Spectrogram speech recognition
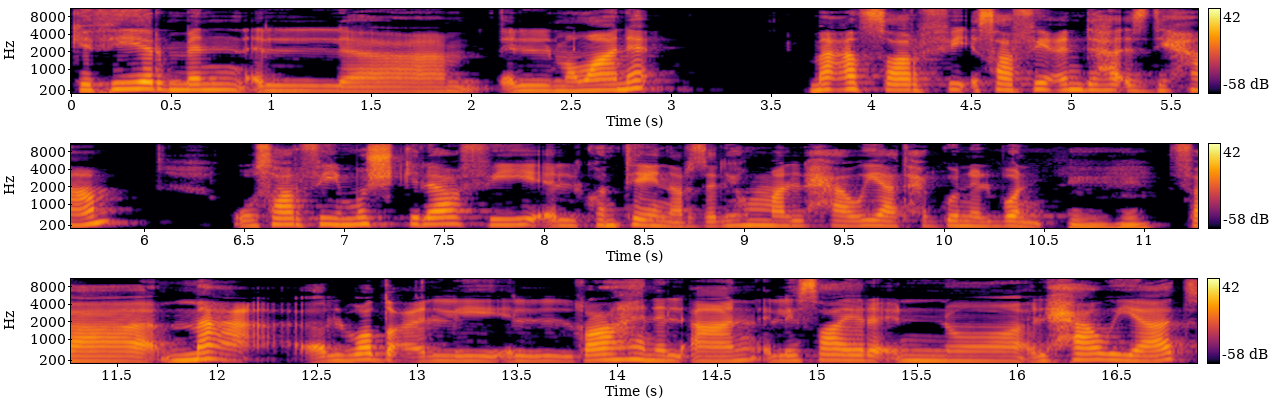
كثير من ال- الموانئ ما عاد صار في صار في عندها ازدحام. وصار في مشكلة في الكونتينرز اللي هم الحاويات حقون البن. فمع الوضع اللي الراهن الآن اللي صاير إنه الحاويات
